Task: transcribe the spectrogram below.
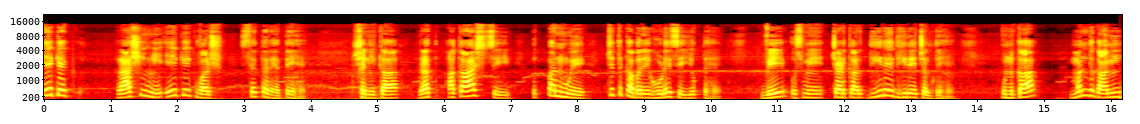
एक एक राशि में एक एक वर्ष स्थित रहते हैं। शनि का रथ आकाश से उत्पन्न हुए चित्त कबरे घोड़े से युक्त है। वे उसमें चढ़कर धीरे धीरे चलते हैं। उनका मंदगामी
